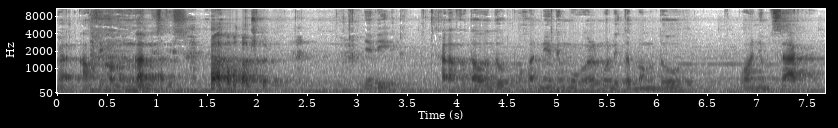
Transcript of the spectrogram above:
Nggak aku sih ngomongnya nggak mistis. Jadi karena aku tahu tuh pohonnya itu mau kalau mau ditebang tuh pohonnya besar.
